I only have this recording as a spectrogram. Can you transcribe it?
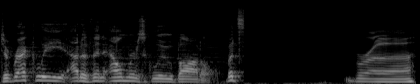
directly out of an Elmer's glue bottle. But Bruh.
